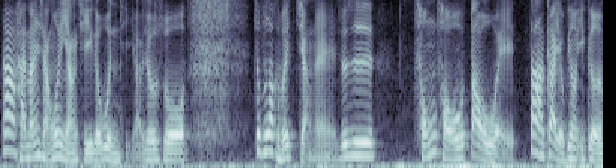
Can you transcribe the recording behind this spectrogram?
那还蛮想问杨琪一个问题啊，就是说，这不知道可不可以讲哎，就是从头到尾大概有没有一个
